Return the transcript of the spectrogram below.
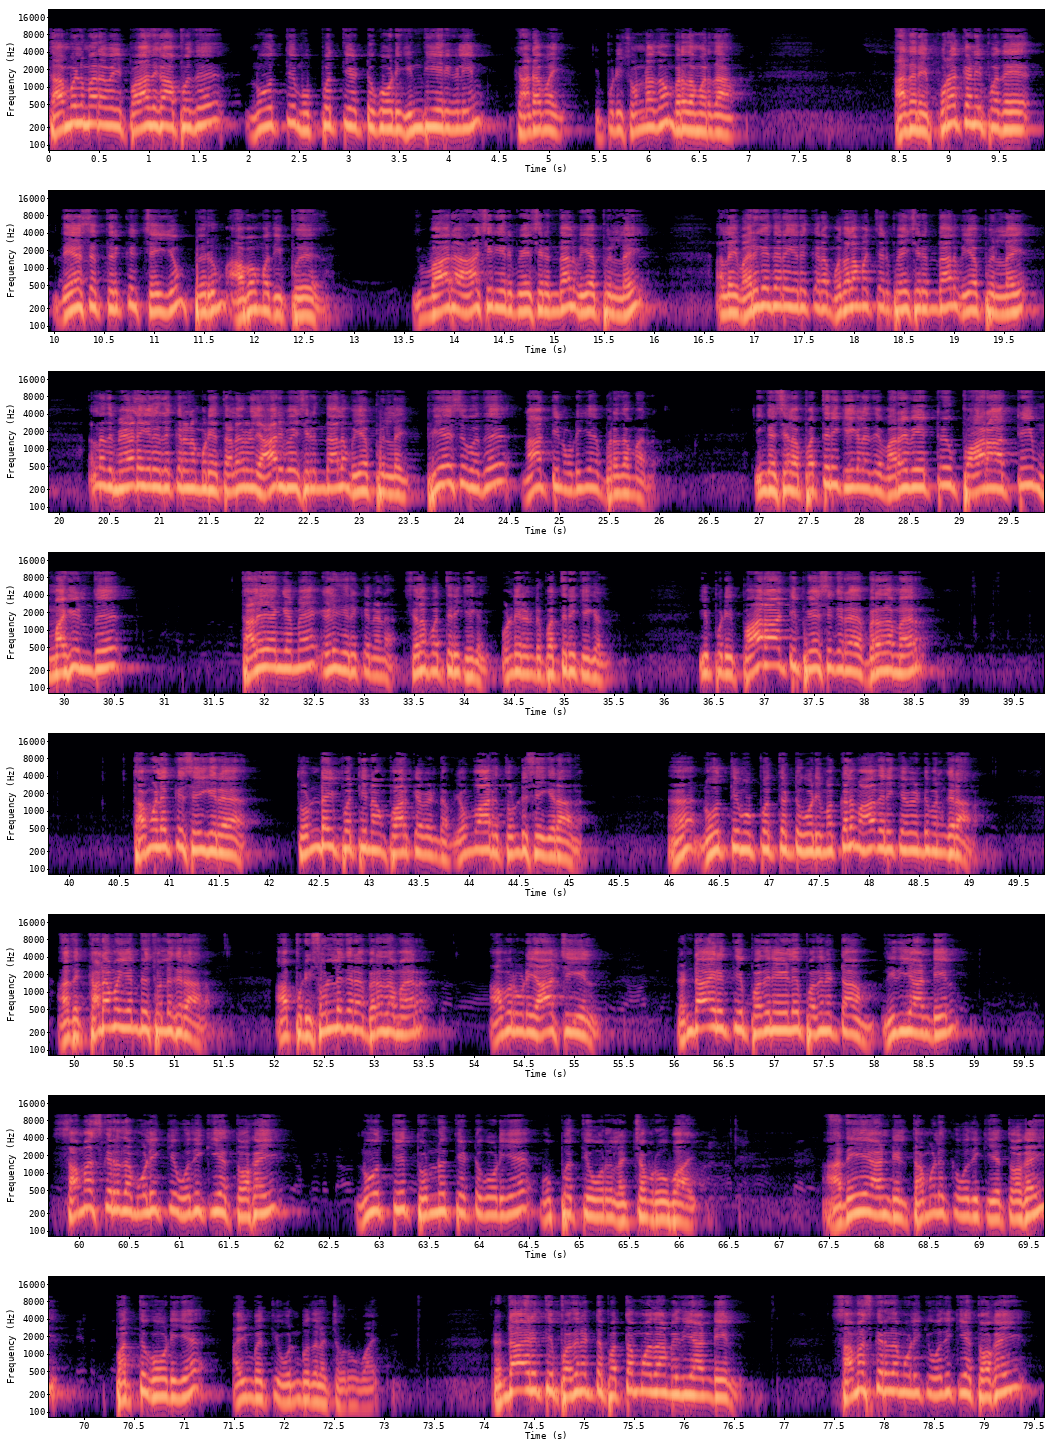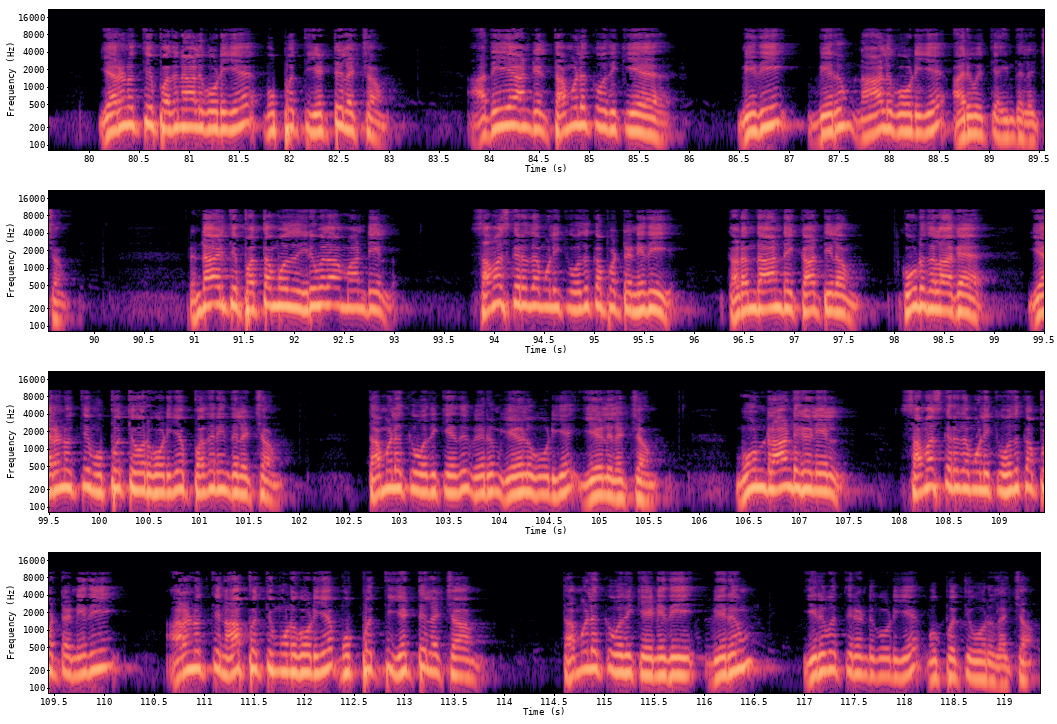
தமிழ் மரபை பாதுகாப்பது நூத்தி முப்பத்தி எட்டு கோடி இந்தியர்களின் கடமை. இப்படி சொன்னதும் பிரதமர் தான். அதனை புறக்கணிப்பது தேசத்திற்கு செய்யும் பெரும் அவமதிப்பு. இவ்வாறு ஆசிரியர் பேசியிருந்தால் வியப்பில்லை. அல்லது வருகை தர இருக்கிற முதலமைச்சர் பேசியிருந்தால் வியப்பில்லை. அல்லது மேடையில் இருக்கிற நம்முடைய தலைவர்கள் யார் பேசியிருந்தாலும் வியப்பில்லை. பேசுவது நாட்டினுடைய பிரதமர். இங்கே சில பத்திரிகைகள் அதை வரவேற்று பாராட்டி மகிழ்ந்து தலையங்கமே எழுதியிருக்கின்றன. சில பத்திரிகைகள் ஒன்று இரண்டு பத்திரிகைகள். இப்படி பாராட்டி பேசுகிற பிரதமர் தமிழுக்கு செய்கிற தொண்டை பற்றி நாம் பார்க்க வேண்டும். எவ்வாறு தொண்டு செய்கிறார்? நூத்தி முப்பத்தெட்டு கோடி மக்களும் ஆதரிக்க வேண்டும் என்கிறார். அது கடமை என்று சொல்லுகிறார். அப்படி சொல்லுகிற பிரதமர் அவருடைய ஆட்சியில் ரெண்டாயிரத்தி பதினேழு பதினெட்டாம் நிதியாண்டில் சமஸ்கிருத மொழிக்கு ஒதுக்கிய தொகை நூத்தி தொண்ணூத்தி எட்டு கோடியே முப்பத்தி ஒரு லட்சம் ரூபாய். அதே ஆண்டில் தமிழுக்கு ஒதுக்கிய தொகை பத்து கோடியே ஐம்பத்தி ஒன்பது லட்சம் ரூபாய். ரெண்டாயிரத்தி பதினெட்டு பத்தொன்பதாம் நிதியாண்டில் சமஸ்கிருத மொழிக்கு ஒதுக்கிய தொகை இருநூத்தி பதினாலு கோடியே முப்பத்தி எட்டு லட்சம். அதே ஆண்டில் தமிழுக்கு ஒதுக்கிய நிதி வெறும் நாலு கோடியே அறுபத்தி ஐந்து லட்சம். ரெண்டாயிரத்தி பத்தொன்பது இருபதாம் ஆண்டில் சமஸ்கிருத மொழிக்கு ஒதுக்கப்பட்ட நிதி கடந்த ஆண்டை காட்டிலும் கூடுதலாக இருநூத்தி முப்பத்தி ஒரு கோடியே பதினைந்து லட்சம். தமிழுக்கு ஒதுக்கியது வெறும் ஏழு கோடியே ஏழு லட்சம். மூன்றாண்டுகளில் சமஸ்கிருத மொழிக்கு ஒதுக்கப்பட்ட நிதி அறுநூத்தி நாற்பத்தி மூணு கோடியே முப்பத்தி எட்டு லட்சம். தமிழுக்கு ஒதுக்கிய நிதி வெறும் இருபத்தி ரெண்டு கோடியே முப்பத்தி ஒரு லட்சம்.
